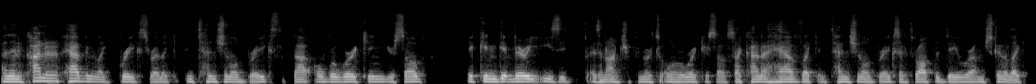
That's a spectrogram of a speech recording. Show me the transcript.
And then kind of having like breaks, right? Like intentional breaks, not overworking yourself. It can get very easy as an entrepreneur to overwork yourself. So I kind of have like intentional breaks like throughout the day where I'm just to like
